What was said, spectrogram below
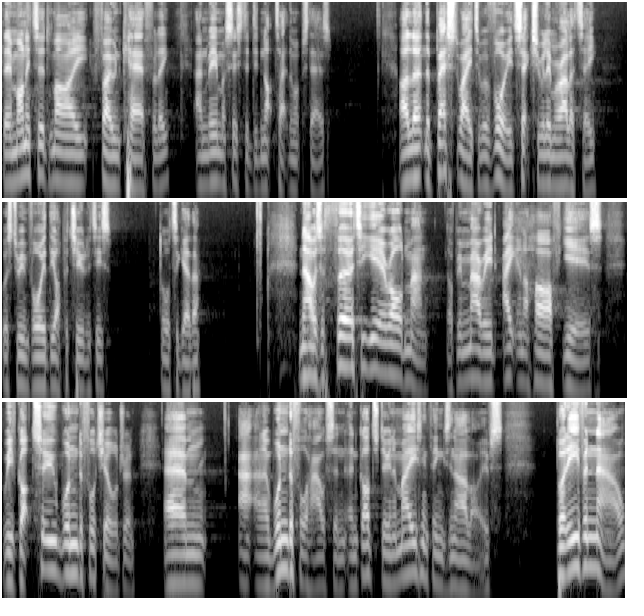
They monitored my phone carefully and me and my sister did not take them upstairs. I learnt the best way to avoid sexual immorality was to avoid the opportunities altogether. Now, as a 30 year old man, I've been married eight and a half years. We've got two wonderful children um, and a wonderful house, and, and God's doing amazing things in our lives. But even now,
